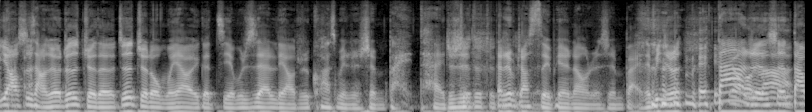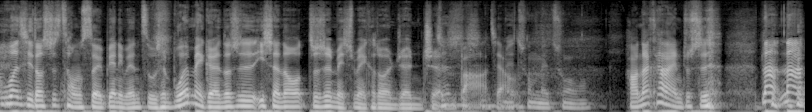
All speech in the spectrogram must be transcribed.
要市场，就就是觉得就是觉得我们要有一个节目，就是在聊就是跨虾米人生百态，就是但是比较随便的那种人生百态。毕竟 说大家人生大部分其实都是从随便里面组成，不会每个人都是一生都就是每时每刻都很认真吧？这样没错没错。好，那看来你就是 那那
